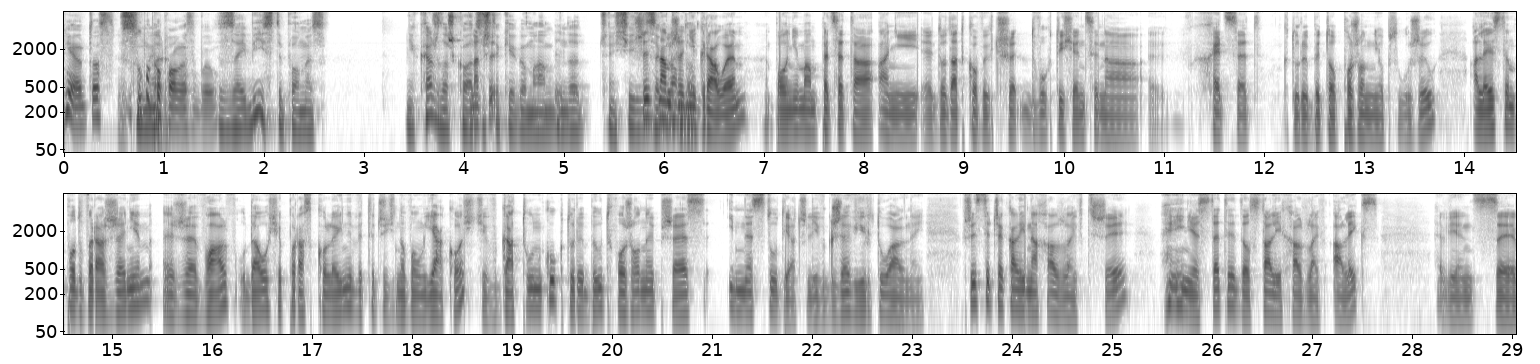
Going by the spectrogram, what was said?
Nie, no to Super. pomysł był. Zajebisty pomysł. Nie każda szkoła Znaczy, coś takiego ma, będę częściej Przyznam, że zaglądał. nie grałem, bo nie mam peceta ani e, dodatkowych trze- 2000 na e, headset, który by to porządnie obsłużył, ale jestem pod wrażeniem, że Valve udało się po raz kolejny wytyczyć nową jakość w gatunku, który był tworzony przez inne studia, czyli w grze wirtualnej. Wszyscy czekali na Half-Life 3 i niestety dostali Half-Life Alyx, więc e,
